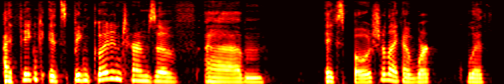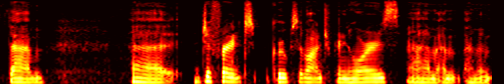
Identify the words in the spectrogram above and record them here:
I think it's been good in terms of um, exposure. Like I work with um, uh, different groups of entrepreneurs. Um, I'm, I'm a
